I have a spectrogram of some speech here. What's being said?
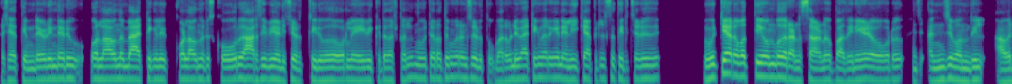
പക്ഷേ തിം ഡേവിഡിന്റെ ഒരു കൊള്ളാവുന്ന ബാറ്റിങ്ങിൽ കൊള്ളാവുന്ന ഒരു സ്കോർ ആർ സി ബി അടിച്ചെടുത്തു ഇരുപത് ഓവറിൽ ഏഴ് വിക്കറ്റ് നഷ്ടത്തിൽ നൂറ്ററുപത്തിമൂന്ന് റൺസ് എടുത്തു. മറുപടി ബാറ്റിംഗ് ഇറങ്ങിയ ഡൽഹി ക്യാപിറ്റൽസ് തിരിച്ചടിച്ചത് നൂറ്റി അറുപത്തി ഒമ്പത് റൺസാണ് പതിനേഴ് ഓവർ അഞ്ച് പന്തിൽ അവർ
